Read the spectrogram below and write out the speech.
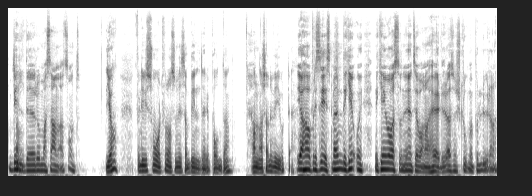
Bilder och massa annat sånt. Ja, för det är ju svårt för oss att visa bilder i podden. Annars hade vi gjort det. Ja, precis. Men det kan, ju- oj, det kan ju vara så, nu är det inte var några hörlurar som slog mig på lurarna.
